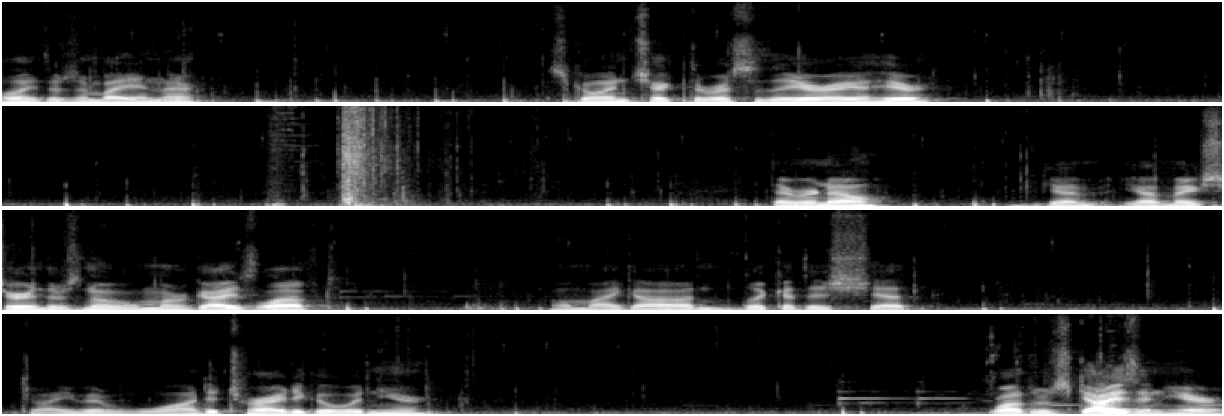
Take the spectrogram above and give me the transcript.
I think there's somebody in there. Let's go ahead and check the rest of the area here. Never know. You gotta, you gotta make sure there's no more guys left. Oh my god, look at this shit. Do I even want to try to go in here? Well, there's guys in here.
